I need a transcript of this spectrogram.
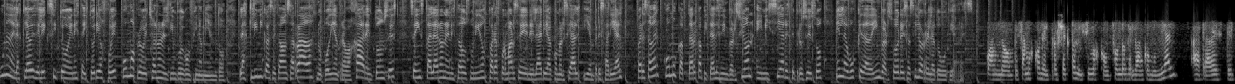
Una de las claves del éxito en esta historia fue cómo aprovecharon el tiempo de confinamiento. Las clínicas estaban cerradas, no podían trabajar, entonces se instalaron en Estados Unidos para formarse en el área comercial y empresarial para saber cómo captar capitales de inversión e iniciar este proceso en la búsqueda de inversores, así lo relató Gutiérrez. Cuando empezamos con el proyecto lo hicimos con fondos del Banco Mundial, a través de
